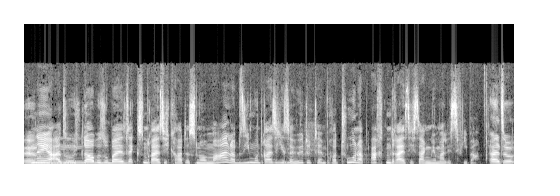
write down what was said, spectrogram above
Ähm, naja, also ich glaube, so bei 36 Grad ist normal, ab 37 ist erhöhte Temperatur und ab 38, sagen wir mal, ist Fieber. Also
